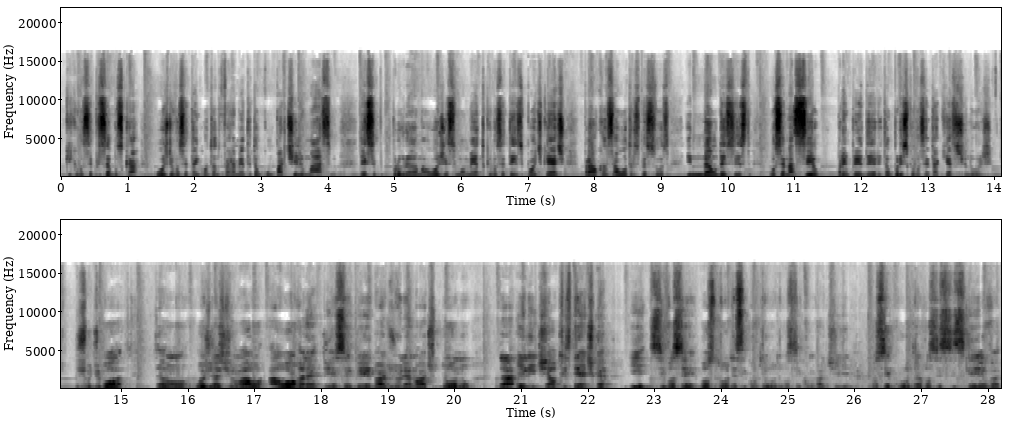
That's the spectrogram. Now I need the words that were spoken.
O que, que você precisa buscar? Hoje você está encontrando ferramenta, então compartilhe o máximo esse programa, hoje, esse momento que você tem esse podcast para alcançar outras pessoas. E não desista. Você nasceu para empreender, então por isso que você está aqui assistindo hoje. Show de bola. Então, hoje nós tivemos a, a honra né, de receber Eduardo Giulianotti, dono da Elite Autoestética. E se você gostou desse conteúdo, você compartilhe, você curta, você se inscreva,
